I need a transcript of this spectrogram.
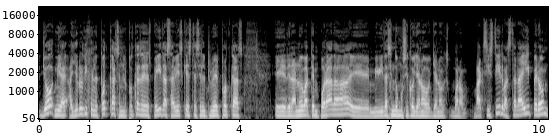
yo, mira, ayer lo dije en el podcast, en el podcast de despedida, sabéis que este es el primer podcast. eh, de la nueva temporada, eh, mi vida siendo músico ya no, ya no, bueno, va a existir, va a estar ahí, pero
